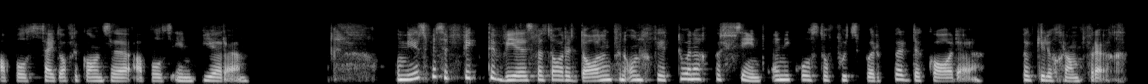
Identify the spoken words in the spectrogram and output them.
appels, Suid-Afrikaanse appels en pere. Om meer spesifiek te wees, was daar 'n daling van ongeveer 20% in die koolstofvoetspoor per dekade per kilogram vrug.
